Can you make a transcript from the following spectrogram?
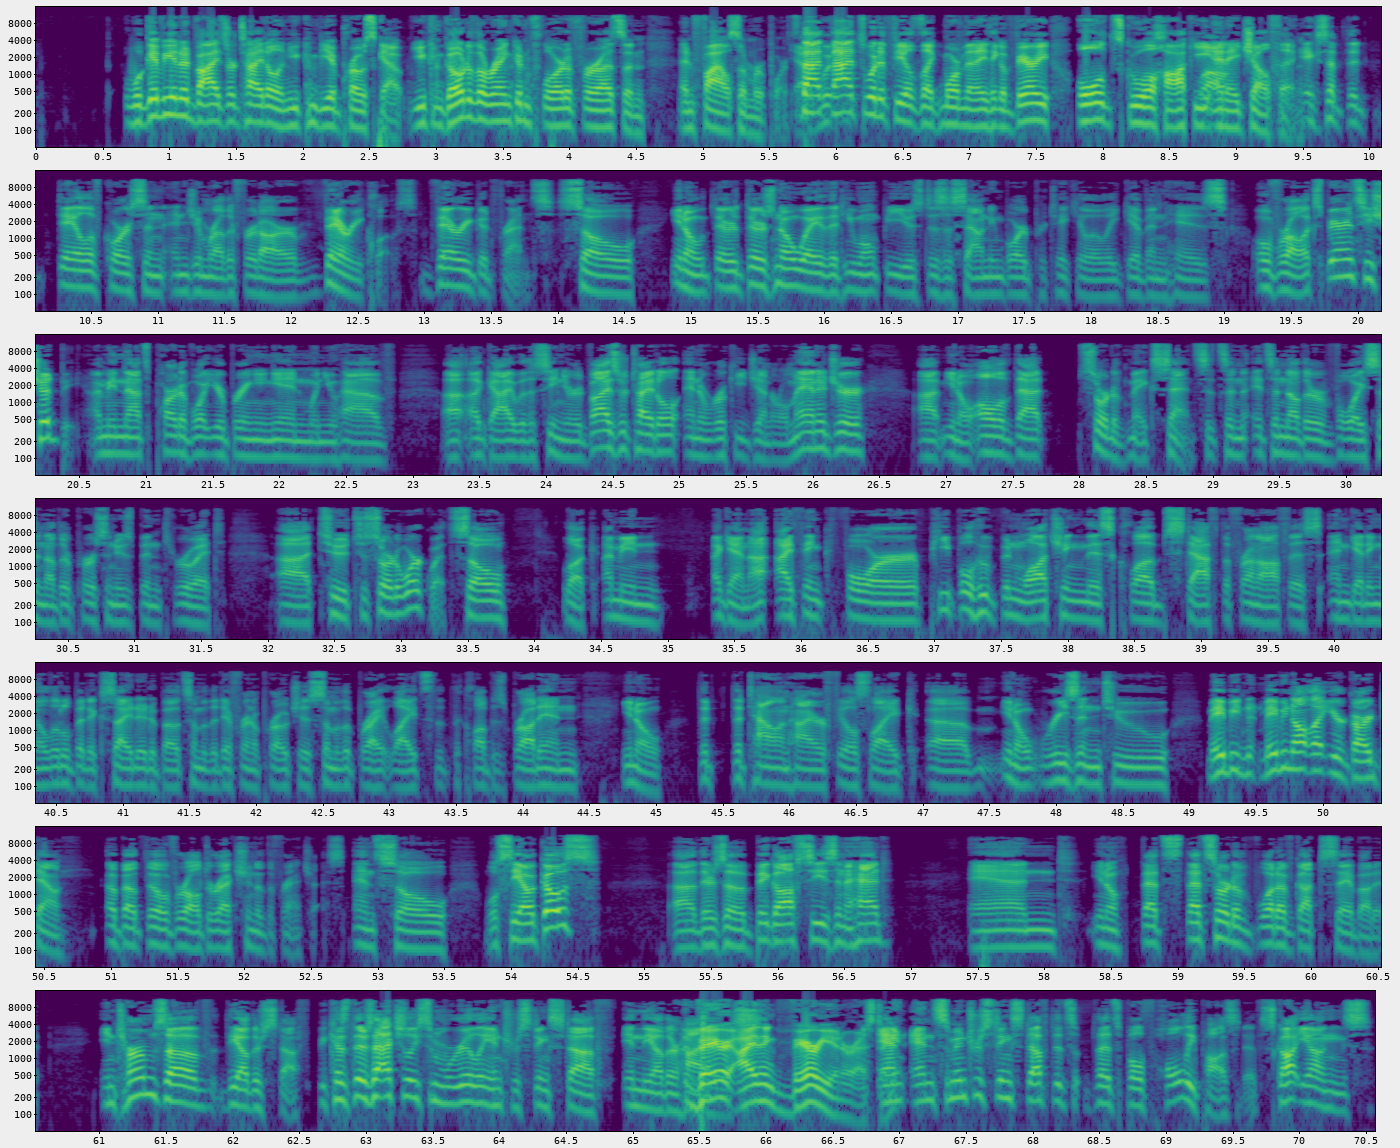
we'll give you an advisor title and you can be a pro scout. You can go to the rink in Florida for us and, and file some reports. Yeah, that, we, that's what it feels like more than anything. A very old school hockey well, NHL thing. Except that Dale, of course, and, and Jim Rutherford are very close, very good friends. So, you know, there, there's no way that he won't be used as a sounding board, particularly given his overall experience. He should be. I mean, that's part of what you're bringing in when you have uh, a guy with a senior advisor title and a rookie general manager. Uh, you know, all of that sort of makes sense. It's an it's another voice, another person who's been through it uh, to to sort of work with. So, look, I mean, again, I, I think for people who've been watching this club staff the front office and getting a little bit excited about some of the different approaches, some of the bright lights that the club has brought in, you know, the the Tallon hire feels like um, you know reason to maybe maybe not let your guard down about the overall direction of the franchise. And so we'll see how it goes. Uh, there's a big off season ahead, and you know that's that's sort of what I've got to say about it. In terms of the other stuff, because there's actually some really interesting stuff in the other hires. Very, I think, very interesting. and and some interesting stuff that's that's both wholly positive. Scott Young's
